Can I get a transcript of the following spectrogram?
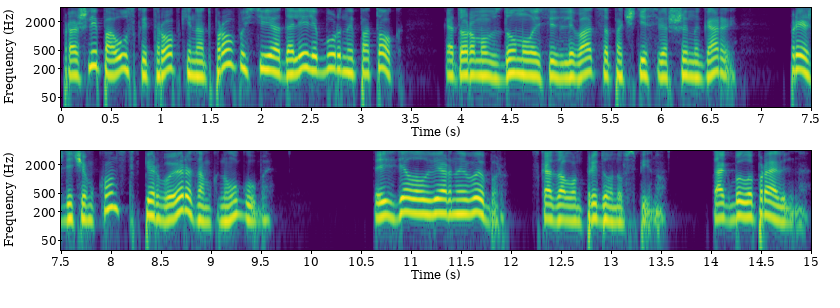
прошли по узкой тропке над пропастью и одолели бурный поток, которому вздумалось изливаться почти с вершины горы — прежде чем Конст впервые разомкнул губы. «Ты сделал верный выбор», — сказал он Придону в спину. «Так было правильно».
